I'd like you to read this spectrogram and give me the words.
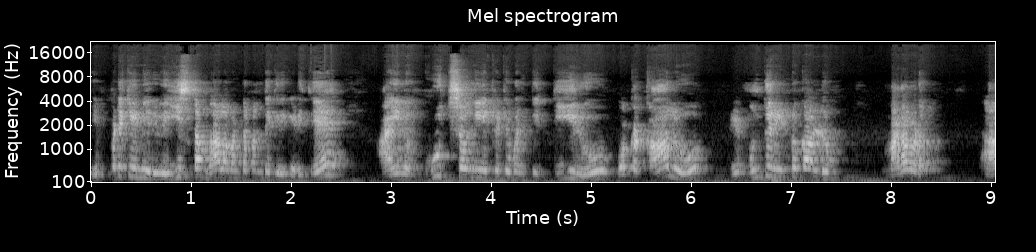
ఇప్పటికే మీరు వెయ్యి స్తంభాల మంటపం దగ్గరికి వెడితే ఆయన కూర్చొనేటటువంటి తీరు ఒక కాలు ముందు రెండు కాళ్ళు మడవడం. ఆ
